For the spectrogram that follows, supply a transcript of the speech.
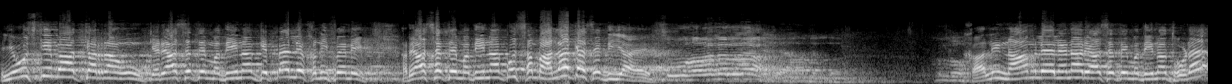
یہ اس کی بات کر رہا ہوں کہ ریاست مدینہ کے پہلے خلیفے نے ریاست مدینہ کو سنبھالا کیسے دیا ہے؟ سبحان اللہ! خالی نام لے لینا ریاست مدینہ تھوڑا ہے۔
